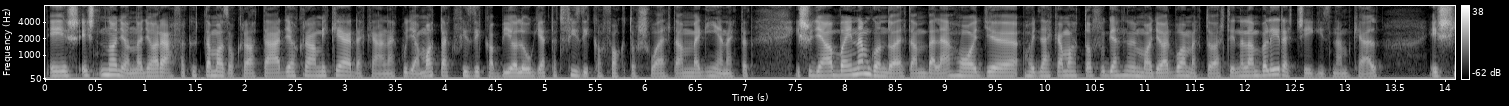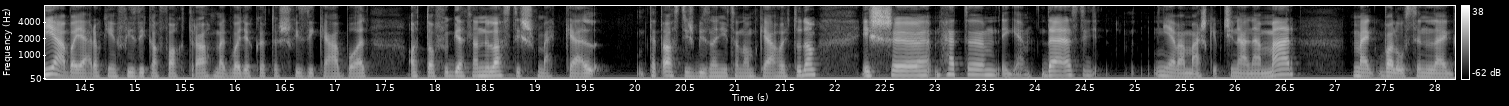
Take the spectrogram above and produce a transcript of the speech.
és, és nagyon-nagyon ráfeküdtem azokra a tárgyakra, amik érdekelnek. Ugye a matek, fizika, biológia, tehát fizika faktos voltam, meg ilyenek. Tehát, és ugye abban én nem gondoltam bele, hogy, hogy nekem attól függetlenül magyarból, meg történelemből érettségiznem kell. És hiába járok én fizika faktra, meg vagyok ötös fizikából, attól függetlenül azt is meg kell tehát azt is bizonyítanom kell, hogy tudom. És hát igen, de ezt így nyilván másképp csinálnám már, meg valószínűleg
